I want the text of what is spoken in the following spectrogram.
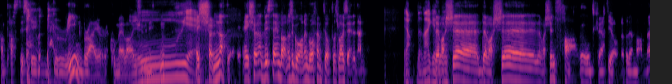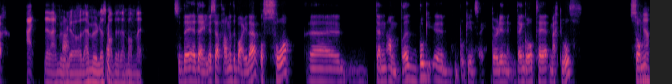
fantastiske Greenbrier, hvor vi var i 2019. Oh, yeah. Jeg skjønner, at, jeg skjønner at hvis det er en bane som går an å gå 58 slag, så er det den. Ja, den er Det var ikke, det var ikke, det var ikke en fare rundt hvert hjørne på den banen der. Nei, den er mulig å, det er mulig å smadre den banen der. Så det er deilig å se at han er tilbake der. Og så eh, den andre bog, eh, boogien, den går til Matt Wolff, som Ja.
